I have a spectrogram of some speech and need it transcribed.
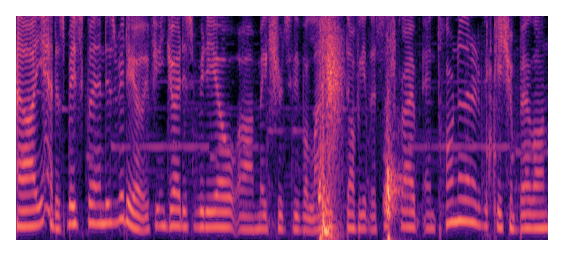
uh, yeah, that's basically in this video. If you enjoyed this video, uh, make sure to leave a like. Don't forget to subscribe and turn on the notification bell on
